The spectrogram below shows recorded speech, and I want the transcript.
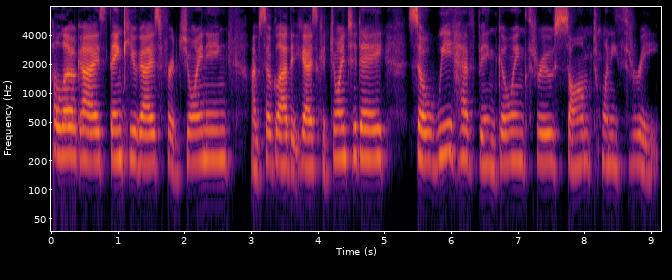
Hello, guys. Thank you guys for joining. I'm so glad that you guys could join today. So, we have been going through Psalm 23.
